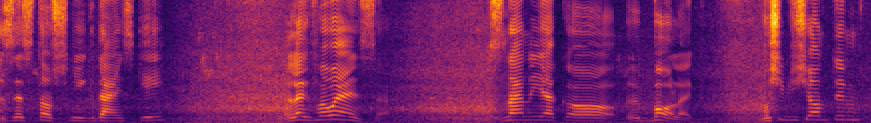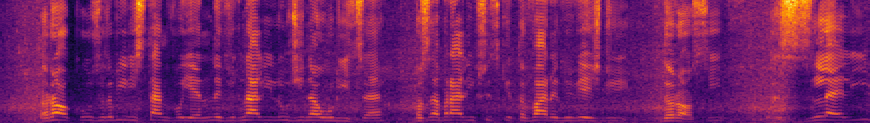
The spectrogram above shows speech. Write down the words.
ze stoczni gdańskiej, Lech Wałęsa, znany jako Bolek. W 80 roku zrobili stan wojenny, wygnali ludzi na ulicę, bo zabrali wszystkie towary, wywieźli do Rosji, zleli,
